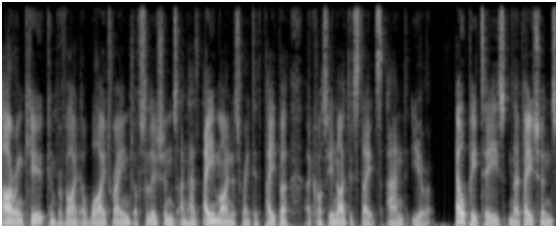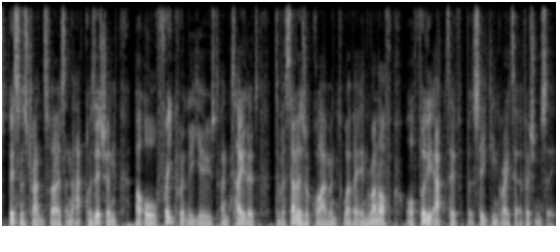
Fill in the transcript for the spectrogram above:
R&Q can provide a wide range of solutions and has A- rated paper across the United States and Europe. LPTs, novations, business transfers, and acquisition are all frequently used and tailored to the seller's requirement, whether in runoff or fully active but seeking greater efficiency.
